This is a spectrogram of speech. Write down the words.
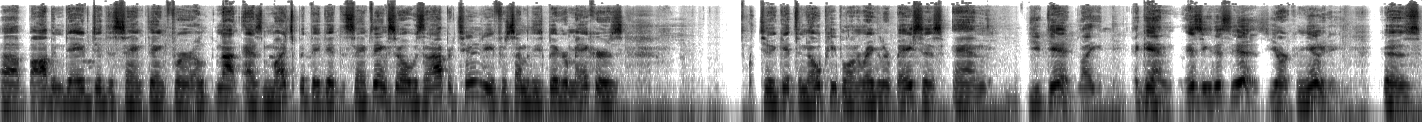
Uh, bob and dave did the same thing for uh, not as much but they did the same thing. So it was an opportunity for some of these bigger makers to get to know people on a regular basis and you did. Like again izzy this is your community because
